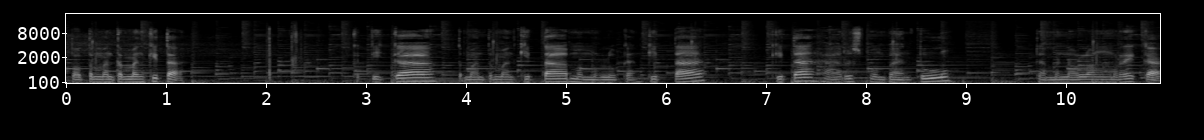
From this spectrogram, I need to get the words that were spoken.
atau teman-teman kita. Ketika teman-teman kita memerlukan kita, kita harus membantu dan menolong mereka.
